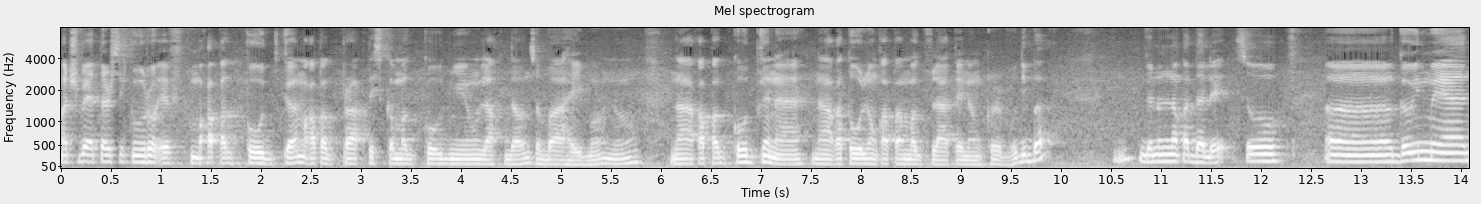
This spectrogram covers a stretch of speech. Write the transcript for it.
much better siguro if makapag-code ka, makapag-practice ka mag-code ngayong lockdown sa bahay mo, no? Nakakapag-code ka na, nakakatulong ka pa mag-flatten ng curve, di ba? Ganun lang kadali. So, uh, gawin mo yan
